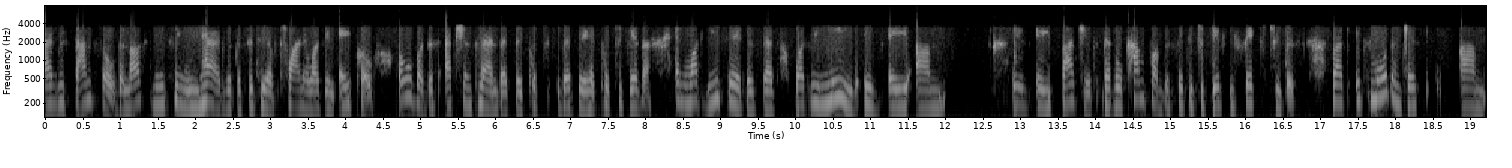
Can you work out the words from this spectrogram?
and we've done so. The last meeting we had with the City of Tshwane was in April over this action plan that they put that they had put together. And what we said is that what we need is a um, is a budget that will come from the city to give effect to this. But it's more than just um,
